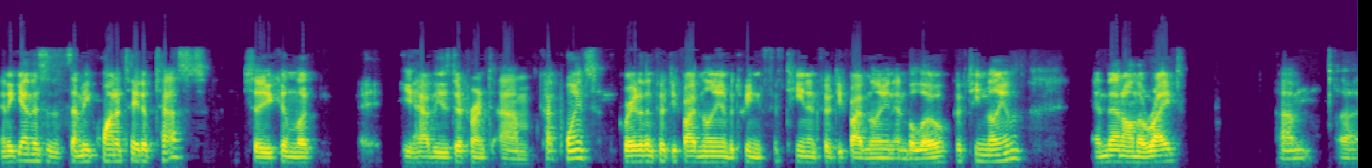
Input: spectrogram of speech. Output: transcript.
And again, this is a semi-quantitative test. So you can look you have these different um, cut points, greater than 55 million, between 15 and 55 million, and below 15 million. And then on the right, um, uh,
